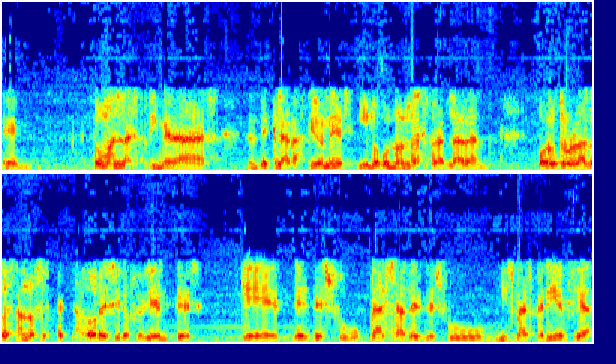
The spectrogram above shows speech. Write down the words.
eh, toman las primeras declaraciones y luego nos las trasladan. Por otro lado están los espectadores y los oyentes que desde su casa, desde su misma experiencia,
